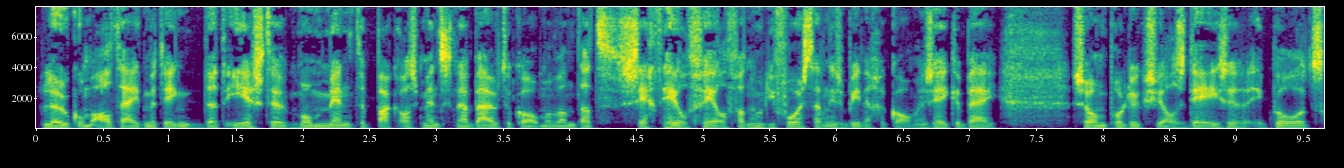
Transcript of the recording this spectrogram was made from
leuk om altijd meteen dat eerste moment te pakken... als mensen naar buiten komen. Want dat zegt heel veel van hoe die voorstelling is binnengekomen. En zeker bij zo'n productie als deze. Ik wil het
